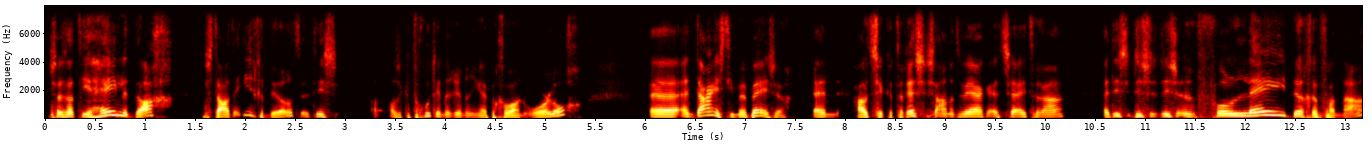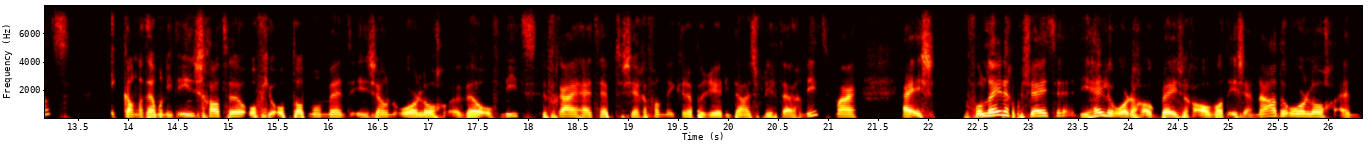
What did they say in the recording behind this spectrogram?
zo staat die hele dag staat ingedeeld. Het is, als ik het goed in herinnering heb, gewoon oorlog. En daar is hij mee bezig. En houdt secretaresses aan het werk, et cetera. Het is, dus het is een volledige fanaat ik kan het helemaal niet inschatten of je op dat moment in zo'n oorlog wel of niet de vrijheid hebt te zeggen van ik repareer die Duitse vliegtuigen niet. Maar hij is volledig bezeten, die hele oorlog ook bezig al, wat is er na de oorlog. En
